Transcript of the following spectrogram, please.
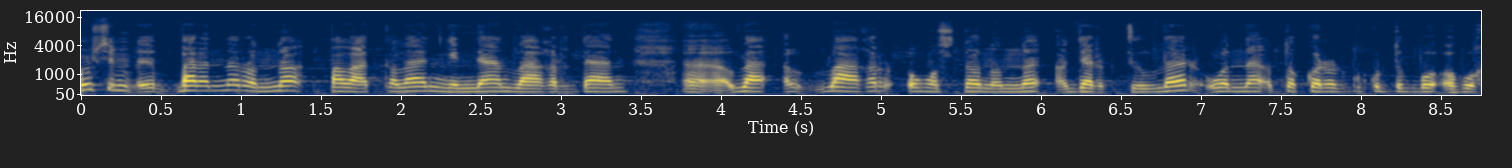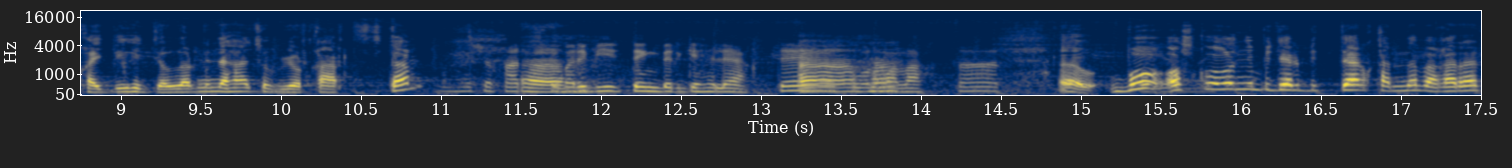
общем бараннар онно палаткалан геннен лагырдан лагыр оңостон онно жарыктылар онна токороргу курдук бу оху хайды хиджалар мен ха сөбүлөр картыстам бары бииртең бергеһелээхте формалахтар Бу осколаны бидер биттер канна багарар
